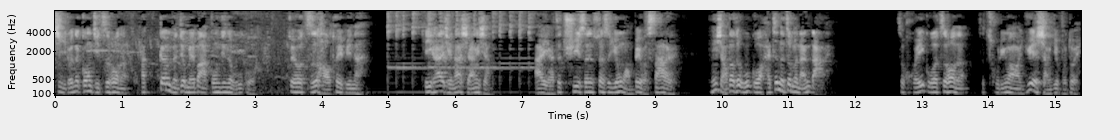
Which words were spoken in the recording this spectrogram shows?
几轮的攻击之后呢，他根本就没办法攻进这吴国，最后只好退兵了。离开前，他想一想，哎呀，这屈身算是勇往被我杀了，没想到这吴国还真的这么难打。这回国之后呢，这楚灵王，越想越不对，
